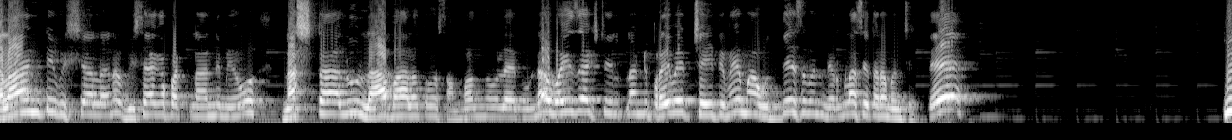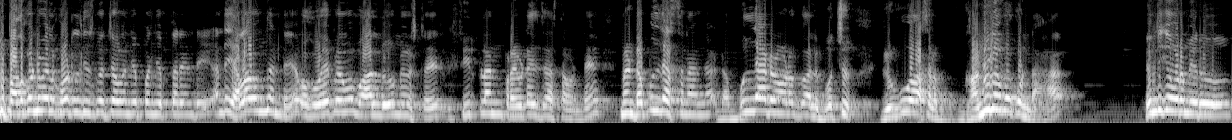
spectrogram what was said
ఎలాంటి విషయాలైనా విశాఖపట్నాన్ని మేము నష్టాలు లాభాలతో సంబంధం లేకుండా వైజాగ్ స్టీల్ ప్లాంట్ని ప్రైవేట్ చేయటమే మా ఉద్దేశం అని నిర్మలా సీతారామన్ చెప్తే మీరు పదకొండు వేల కోట్లు తీసుకొచ్చామని చెప్పని చెప్తారండి అంటే ఎలా ఉందంటే ఒకవైపు ఏమో వాళ్ళు మేము స్టే- స్టీల్ ప్లాంట్ ప్రైవేటైజ్ చేస్తామంటే మేము డబ్బులు చేస్తున్నాం డబ్బులు దాటం అడగాలి బొచ్చు. నువ్వు అసలు గనులు ఇవ్వకుండా ఎందుకు ఇవ్వరు మీరు?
